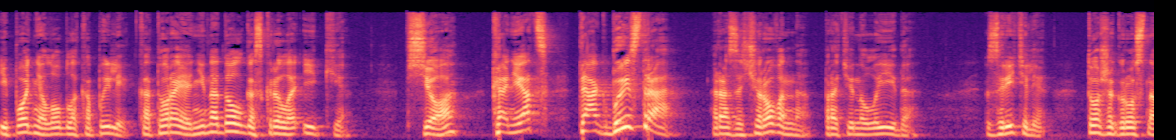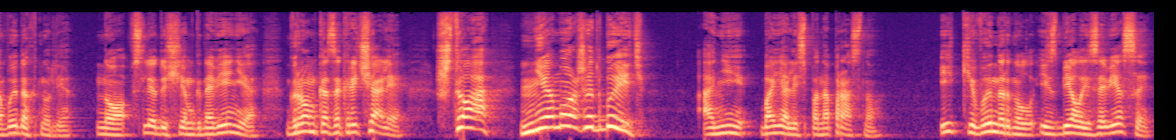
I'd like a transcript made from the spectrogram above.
и поднял облако пыли, которое ненадолго скрыло Икки. «Все? Конец? Так быстро?» Разочарованно протянула Ида. Зрители тоже грустно выдохнули, но в следующее мгновение громко закричали «Что? «Не может быть!» Они боялись понапрасну. Икки вынырнул из белой завесы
